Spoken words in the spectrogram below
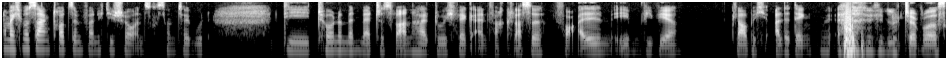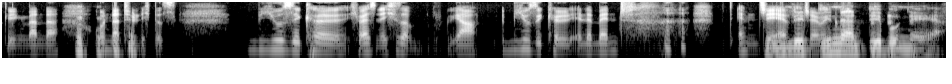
Aber ich muss sagen, trotzdem fand ich die Show insgesamt sehr gut. Die Tournament-Matches waren halt durchweg einfach klasse. Vor allem eben, wie wir, glaube ich, alle denken, die Lucha Bros gegeneinander. Und natürlich das Musical, ich weiß nicht, ja, Musical-Element mit MJF. Le Dinner Debonair.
